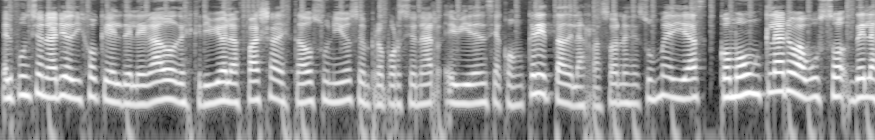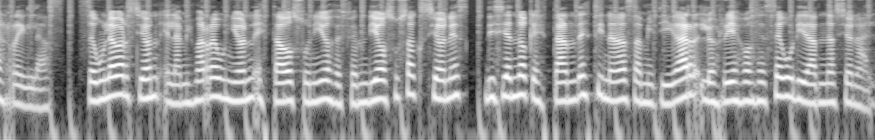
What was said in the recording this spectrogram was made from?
El funcionario dijo que el delegado describió la falla de Estados Unidos en proporcionar evidencia concreta de las razones de sus medidas como un claro abuso de las reglas. Según la versión, en la misma reunión Estados Unidos defendió sus acciones diciendo que están destinadas a mitigar los riesgos de seguridad nacional.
